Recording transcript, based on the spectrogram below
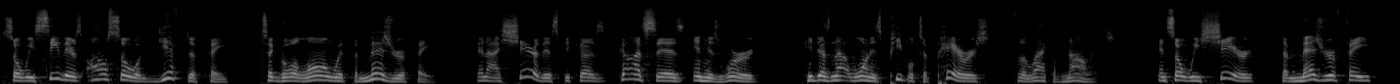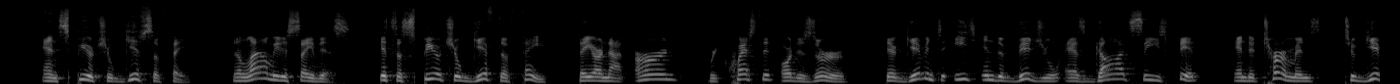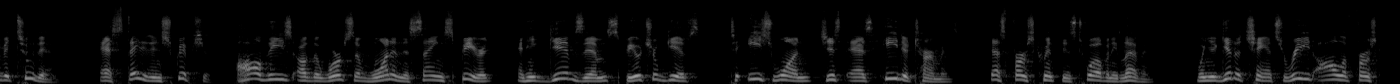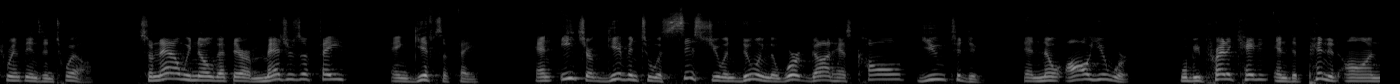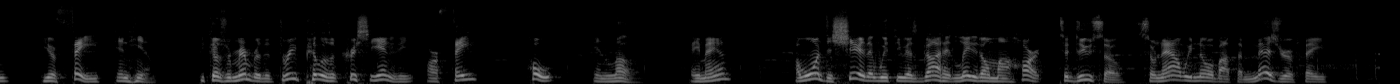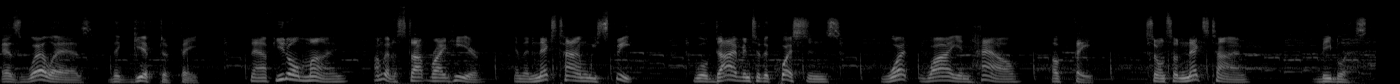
So we see there's also a gift of faith to go along with the measure of faith. And I share this because God says in His Word, He does not want His people to perish for the lack of knowledge. And so we share the measure of faith, and spiritual gifts of faith. And allow me to say this it's a spiritual gift of faith. They are not earned, requested, or deserved. They're given to each individual as God sees fit and determines to give it to them, as stated in Scripture. All these are the works of one and the same Spirit, and He gives them spiritual gifts to each one just as He determines. That's 1 Corinthians 12 and 11. When you get a chance, read all of 1 Corinthians and 12. So now we know that there are measures of faith and gifts of faith, and each are given to assist you in doing the work God has called you to do. And know all your work will be predicated and dependent on your faith in Him. Because remember, the three pillars of Christianity are faith, hope, and love. Amen? I wanted to share that with you as God had laid it on my heart to do so. So now we know about the measure of faith as well as the gift of faith. Now, if you don't mind, I'm going to stop right here. And the next time we speak, we'll dive into the questions what, why, and how of faith. So until next time, be blessed.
